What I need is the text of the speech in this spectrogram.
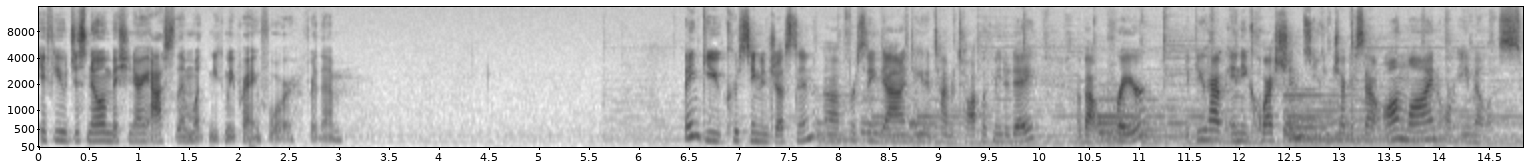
if you just know a missionary, ask them what you can be praying for for them. Thank you, Christine and Justin, uh, for sitting down and taking the time to talk with me today about prayer. If you have any questions, you can check us out online or email us.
